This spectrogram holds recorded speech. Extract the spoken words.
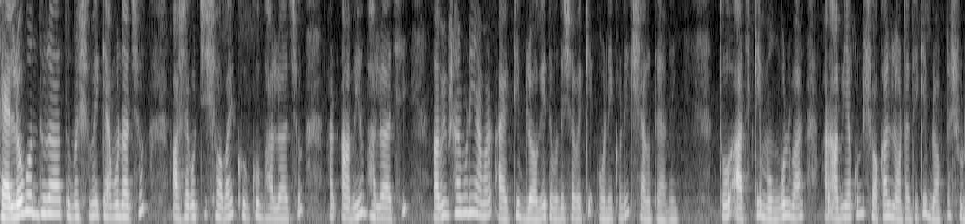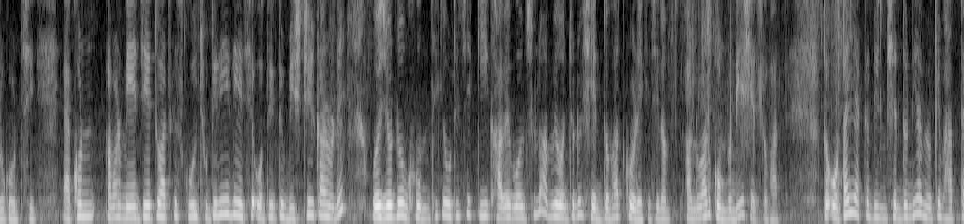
হ্যালো বন্ধুরা, তোমরা সবাই কেমন আছো? আশা করছি সবাই খুব খুব ভালো আছো আর আমিও ভালো আছি। আমি ভ্রামণী আমার আরেকটি ব্লগে তোমাদের সবাইকে অনেক অনেক স্বাগত জানাই। তো আজকে মঙ্গলবার আর আমি এখন সকাল নটা থেকে ব্লগটা শুরু করছি। এখন আমার মেয়ে যেহেতু আজকে স্কুল ছুটি দিয়ে দিয়েছে, অতিরিক্ত বৃষ্টির কারণে ওই জন্য ঘুম থেকে উঠেছে, কি খাবে বলছিল, আমি ওর জন্য সেদ্ধ ভাত করে রেখেছিলাম, আলু আর কুমড়ো দিয়ে সেদ্ধ ভাত। তো ওটাই একটা ডিম সেদ্ধ নিয়ে আমি ওকে ভাতটা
